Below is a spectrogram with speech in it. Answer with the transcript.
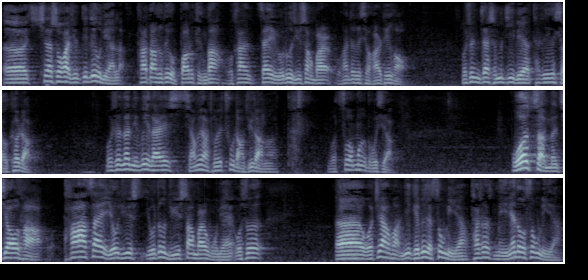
呃现在说话已经第六年了，他当时对我帮助挺大。我看在邮政局上班，我看这个小孩挺好。我说你在什么级别？他是一个小科长。我说那你未来想不想成为处长、局长啊？我做梦都想。我怎么教他？他在邮局邮政局上班五年。我说。呃，我这样吧，你给不给送礼啊？他说每年都送礼呀，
